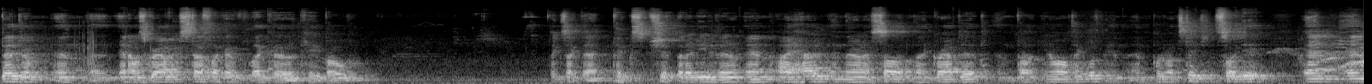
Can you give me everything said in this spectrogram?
bedroom and, and, and I was grabbing stuff like a, like a capo, things like that, picks, shit that I needed. And, and I had it in there and I saw it and I grabbed it and thought, you know, I'll take it with me and, and put it on stage. And so I did. And, and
